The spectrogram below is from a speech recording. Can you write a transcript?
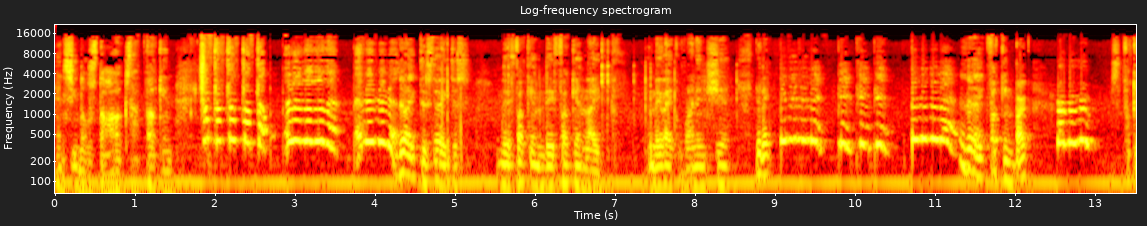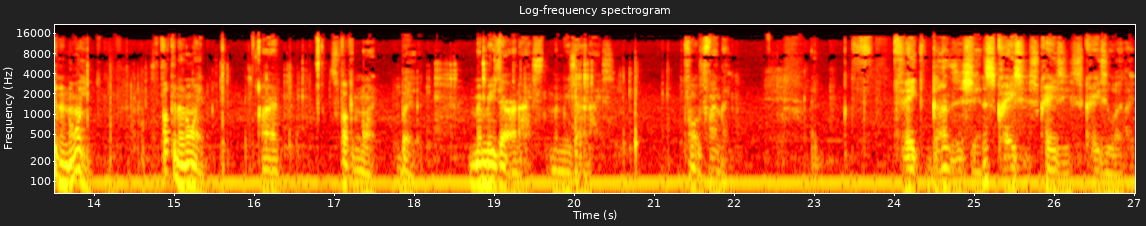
and seen those dogs that fucking chop chop chop chop chop? They're like this, they're like this. And they fucking, they fucking like, and they like running shit. They're like, and they like fucking bark. It's fucking annoying. It's fucking annoying. Alright. It's fucking annoying. But memories are nice. Memories are nice. It's always fun, like fake guns and shit. It's crazy. It's crazy. It's crazy what like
